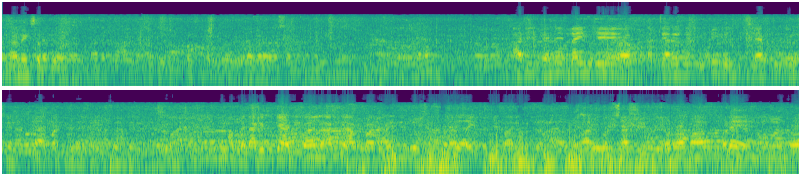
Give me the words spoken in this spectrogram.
સ્થાનિક સભ્યો. આ જે લાઈન જે અત્યારે જે તૂટી ગઈ સ્લેબ છે અને અત્યારે આપણે લાગે છે કે આ દિવાલ આખે એપાર્ટમેન્ટ ભારે વરસાદ જેવું કરવામાં પડે તો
